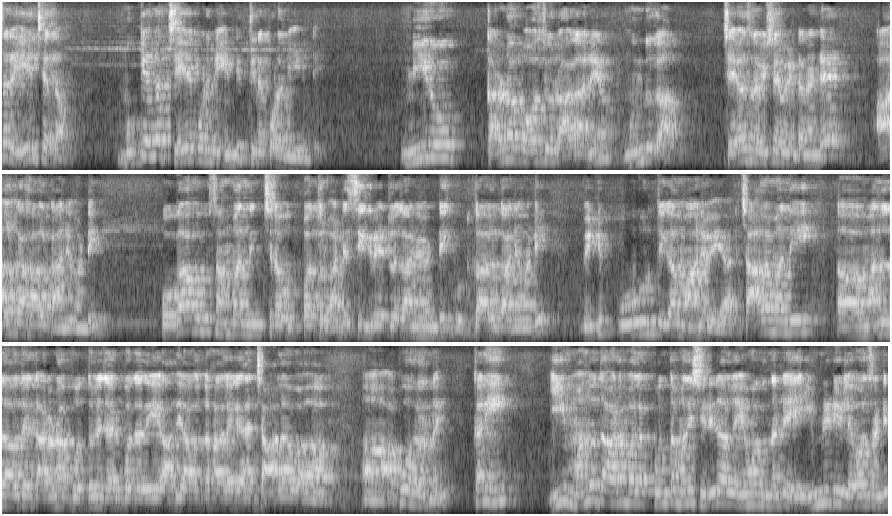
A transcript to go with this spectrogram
సరే ఏం చేద్దాం? ముఖ్యంగా చేయకూడని ఏంటి తినకూడని ఏంటి? మీరు కరోనా పాజిటివ్ రాగానే ముందుగా చేయాల్సిన విషయం ఏంటంటే ఆల్కహాల్ కానివ్వండి పొగాకుకు సంబంధించిన ఉత్పత్తులు అంటే సిగరెట్లు కానివ్వండి గుట్కాలు కానివ్వండి వీటిని పూర్తిగా మానివేయాలి. చాలామంది మందు తాగితే కరోనా గొంతులు చనిపోతుంది అది ఆల్కహాలే కదా చాలా అపోహలు ఉన్నాయి. కానీ ఈ మందు తాగడం వల్ల కొంతమంది శరీరాల్లో ఏమవుతుందంటే ఇమ్యూనిటీ లెవెల్స్ అంటే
